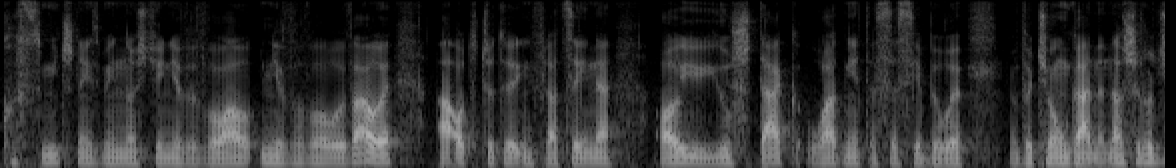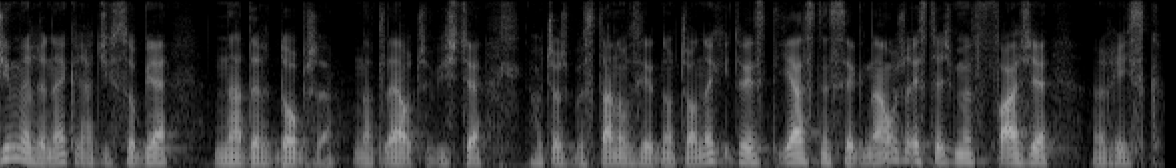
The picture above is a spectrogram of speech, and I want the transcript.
kosmicznej zmienności nie, wywoła- nie wywoływały, a odczyty inflacyjne oj, już tak ładnie te sesje były wyciągane. Nasz rodzimy rynek radzi sobie nader dobrze, na tle oczywiście chociażby Stanów Zjednoczonych i to jest jasny sygnał, że jesteśmy w fazie risk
